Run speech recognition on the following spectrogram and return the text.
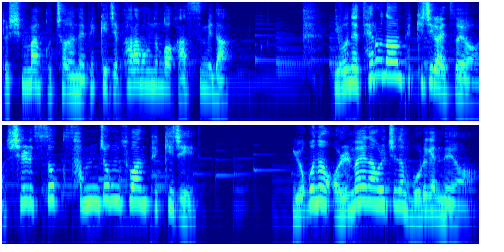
또 10만 9천원에 패키지 팔아먹는 것 같습니다. 이번에 새로 나온 패키지가 있어요. 실속 3종 소환 패키지 요거는 얼마에 나올지는 모르겠네요.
